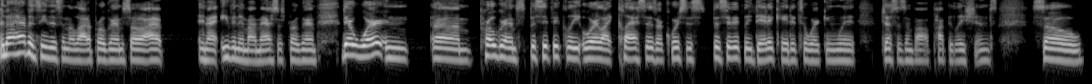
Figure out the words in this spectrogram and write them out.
and I haven't seen this in a lot of programs, so I and I even in my master's program, there were in um, programs specifically or like classes or courses specifically dedicated to working with justice involved populations. So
